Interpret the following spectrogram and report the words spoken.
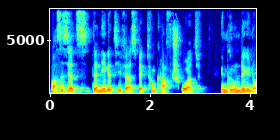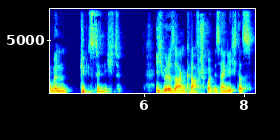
Was ist jetzt der negative Aspekt von Kraftsport? Im Grunde genommen gibt's den nicht. Ich würde sagen, Kraftsport ist eigentlich das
